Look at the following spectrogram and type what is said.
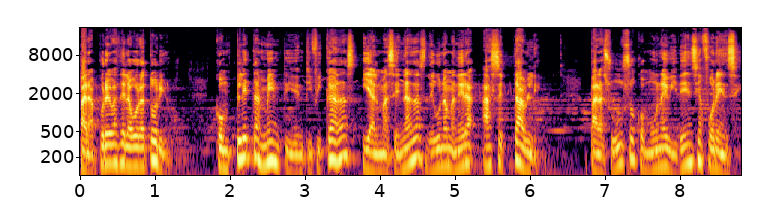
para pruebas de laboratorio, completamente identificadas y almacenadas de una manera aceptable para su uso como una evidencia forense.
